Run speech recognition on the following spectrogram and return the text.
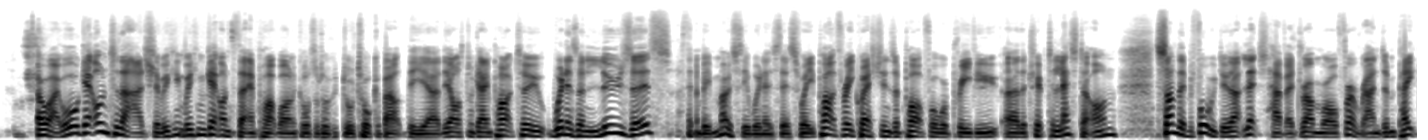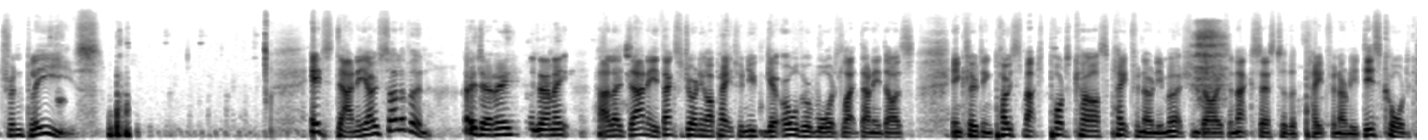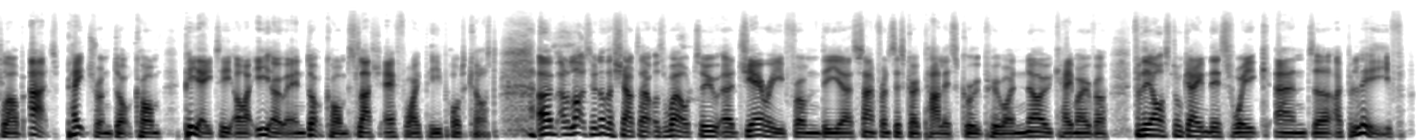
All right. Well, we'll get on to that. Actually, we can we can get onto that in part one. Of course, we'll talk, we'll talk about the uh, the Arsenal game. Part two, winners and losers. I think there'll be mostly winners this week. Part three, questions, and part four will preview uh, the trip to Leicester on Sunday. Before we do that, let's have a drum roll for a random patron, please. It's Danny O'Sullivan. Hey, Danny. Hey, Danny. Hello, Danny. Thanks for joining our Patreon. You can get all the rewards like Danny does, including post-match podcasts, patron-only merchandise, and access to the patron-only Discord club at patreon.com, P-A-T-R-E-O-N dot com slash FYP podcast. Um, and I'd like to do another shout out as well to uh, Jerry from the uh, San Francisco Palace group, who I know came over for the Arsenal game this week, and uh, I believe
